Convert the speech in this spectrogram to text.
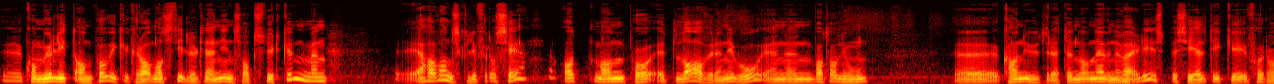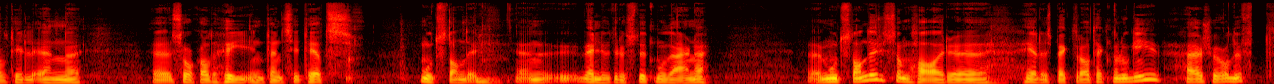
Det kommer jo litt an på hvilke krav man stiller til den innsatsstyrken. Men jeg har vanskelig for å se at man på et lavere nivå enn en bataljon eh, kan utrette noe nevneverdig. Spesielt ikke i forhold til en eh, såkalt høyintensitetsmotstander. En velutrustet, moderne eh, motstander som har hele spekteret av teknologi, her, sjø og luft,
